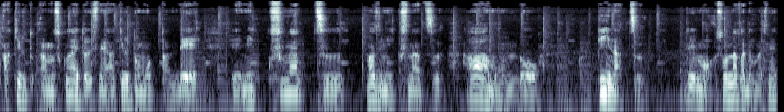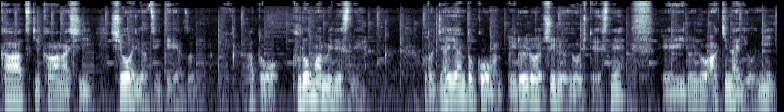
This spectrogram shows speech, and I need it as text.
飽きると、あの少ないとですね、飽きると思ったんで、えーミックスナッツ、まずミックスナッツ、アーモンド、ピーナッツ、でも、その中でもですね、皮付き、皮なし、塩味がついてるやつ、あと、黒豆ですね。あと、ジャイアントコーンといろいろ種類を用意してですね、いろいろ飽きないように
